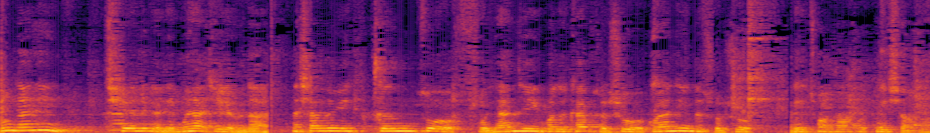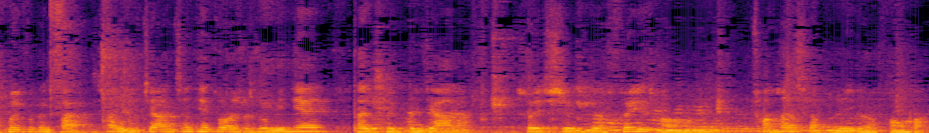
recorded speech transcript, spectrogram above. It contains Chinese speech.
宫腔镜切那个人工下肌瘤呢？那相对于跟做腹腔镜或者开腹手术宫腔镜的手术肯定创伤会更小恢复更快。像我们这样今天做完手术明天他就可以回家了所以是一个非常创伤小的一个方法。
